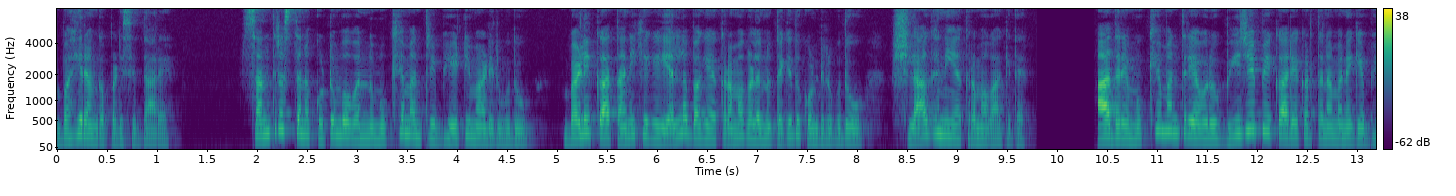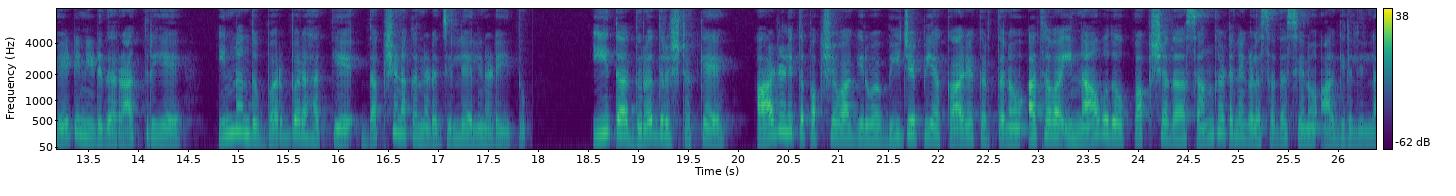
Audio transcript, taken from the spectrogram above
ಬಹಿರಂಗಪಡಿಸಿದ್ದಾರೆ. ಸಂತ್ರಸ್ತನ ಕುಟುಂಬವನ್ನು ಮುಖ್ಯಮಂತ್ರಿ ಭೇಟಿ ಮಾಡಿರುವುದು, ಬಳಿಕ ತನಿಖೆಗೆ ಎಲ್ಲ ಬಗೆಯ ಕ್ರಮಗಳನ್ನು ತೆಗೆದುಕೊಂಡಿರುವುದು ಶ್ಲಾಘನೀಯ ಕ್ರಮವಾಗಿದೆ. ಆದರೆ ಮುಖ್ಯಮಂತ್ರಿಯವರು ಬಿಜೆಪಿ ಕಾರ್ಯಕರ್ತನ ಮನೆಗೆ ಭೇಟಿ ನೀಡಿದ ರಾತ್ರಿಯೇ ಇನ್ನೊಂದು ಬರ್ಬರ ಹತ್ಯೆ ದಕ್ಷಿಣ ಕನ್ನಡ ಜಿಲ್ಲೆಯಲ್ಲಿ ನಡೆಯಿತು. ಈತ ದುರದೃಷ್ಟಕ್ಕೆ ಆಡಳಿತ ಪಕ್ಷವಾಗಿರುವ ಬಿಜೆಪಿಯ ಕಾರ್ಯಕರ್ತನೋ ಅಥವಾ ಇನ್ನಾವುದೋ ಪಕ್ಷದ ಸಂಘಟನೆಗಳ ಸದಸ್ಯನೋ ಆಗಿರಲಿಲ್ಲ.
